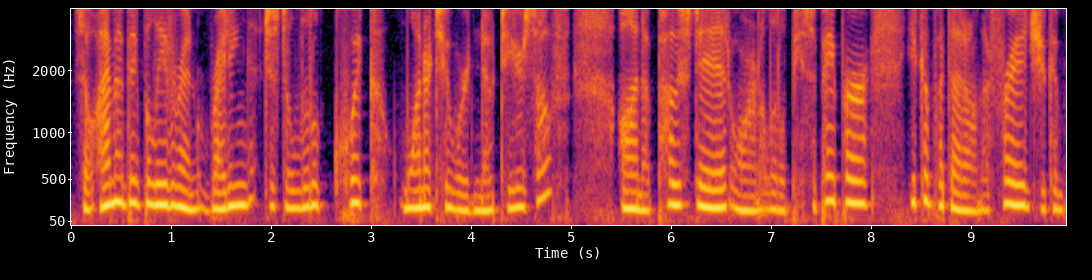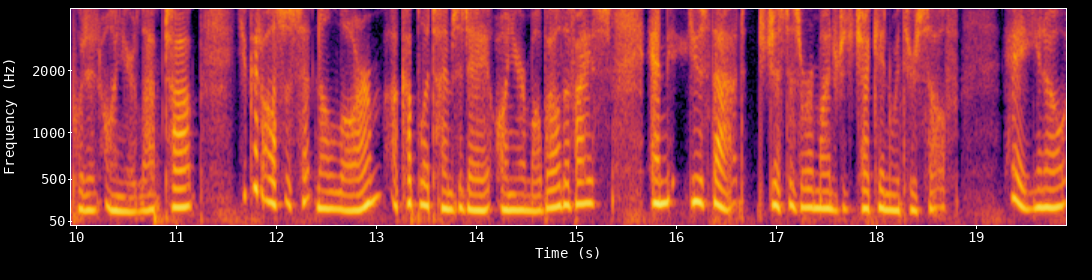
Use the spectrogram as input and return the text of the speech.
So, I'm a big believer in writing just a little quick one or two word note to yourself on a post it or on a little piece of paper. You can put that on the fridge, you can put it on your laptop. You could also set an alarm a couple of times a day on your mobile device and use that just as a reminder to check in with yourself. Hey, you know,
